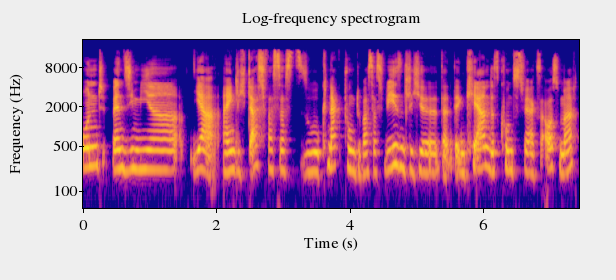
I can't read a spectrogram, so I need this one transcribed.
und wenn sie mir ja eigentlich das, was das so Knackpunkte, was das Wesentliche, den Kern des Kunstwerks ausmacht,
